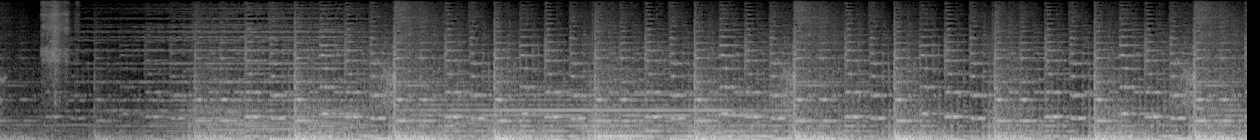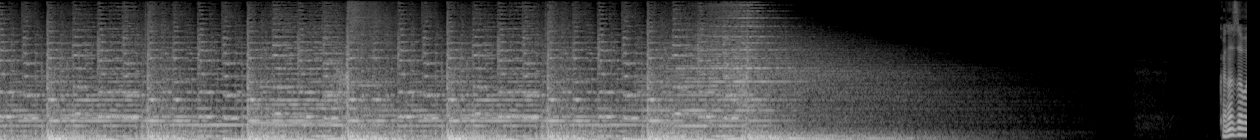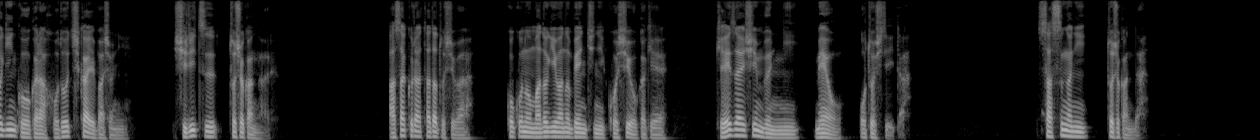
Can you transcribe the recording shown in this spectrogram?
金沢銀行からほど近い場所に私立図書館がある。朝倉忠俊はここの窓際のベンチに腰をかけ経済新聞に目を落としていた。さすがに図書館だ。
